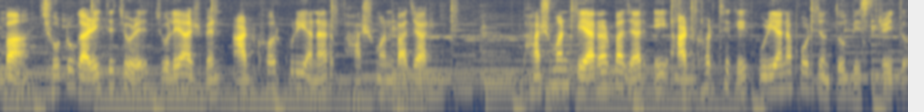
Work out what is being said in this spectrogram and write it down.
বা ছোট গাড়িতে চড়ে চলে আসবেন আটঘর কুরিয়ানার ভাসমান বাজার। ভাসমান পেয়ারার বাজার এই আটঘর থেকে কুরিয়ানা পর্যন্ত বিস্তৃত।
